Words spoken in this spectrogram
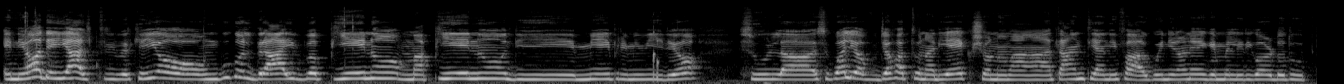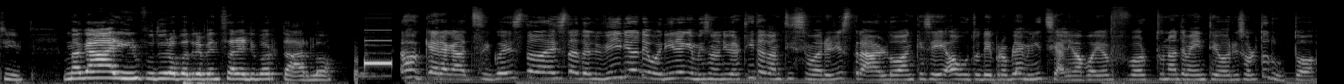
E ne ho degli altri perché io ho un Google Drive pieno, ma pieno di miei primi video sul, su quali ho già fatto una reaction, ma tanti anni fa, quindi non è che me li ricordo tutti. Magari in futuro potrei pensare di portarlo. Ok ragazzi, questo è stato il video, devo dire che mi sono divertita tantissimo a registrarlo, anche se ho avuto dei problemi iniziali, ma poi fortunatamente ho risolto tutto.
